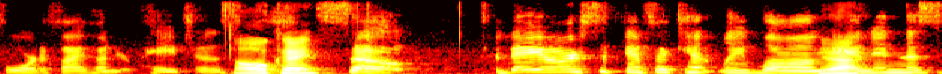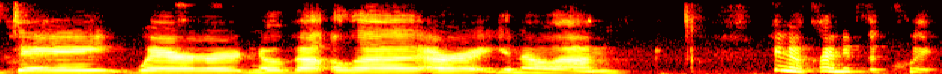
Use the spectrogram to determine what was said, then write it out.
four to five hundred pages okay. so they are significantly long, Yeah. and in this day where novella or you know, um, you know, kind of the quick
